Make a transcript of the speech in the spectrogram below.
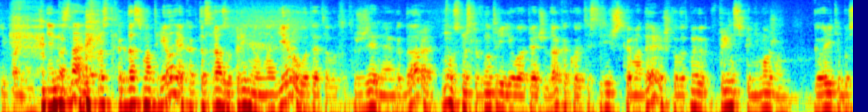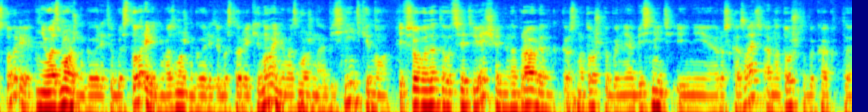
и понять. Я не знаю, я просто когда смотрел, я как-то сразу принял на веру вот это вот утверждение Гадара, ну, в смысле, внутри его, опять же, да, какой-то эстетической модели, что вот мы, в принципе, не можем говорить об истории. Невозможно говорить об истории, невозможно говорить об истории кино, невозможно объяснить кино. И все вот это вот, все эти вещи, они направлены как раз на то, чтобы не объяснить и не рассказать, а на то, чтобы как-то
